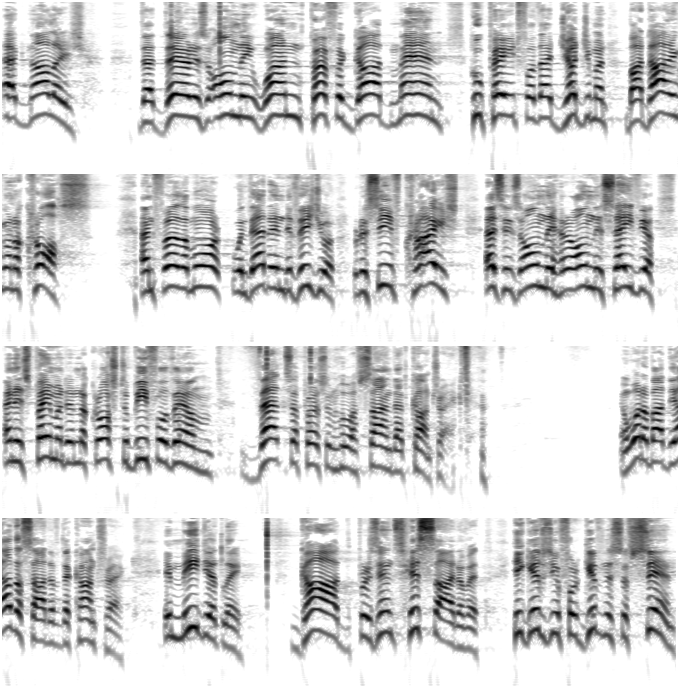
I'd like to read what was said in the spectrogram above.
acknowledge that there is only one perfect God man who paid for that judgment by dying on a cross. And furthermore, when that individual received Christ as his only, her only Savior, and his payment in the cross to be for them, that's a person who has signed that contract. and what about the other side of the contract? Immediately, God presents his side of it. He gives you forgiveness of sin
